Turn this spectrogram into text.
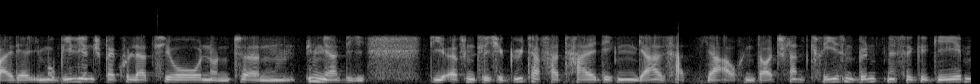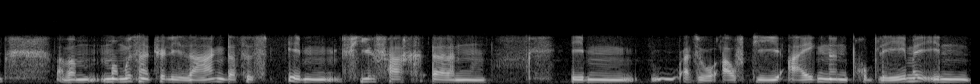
bei der Immobilienspekulation und ähm, ja die die öffentliche Güter verteidigen. Ja, es hat ja auch in Deutschland Krisenbündnisse gegeben, aber man muss natürlich sagen, dass es eben vielfach ähm, eben also auf die eigenen Probleme in,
